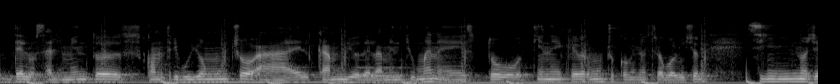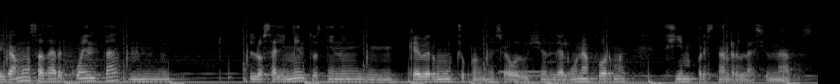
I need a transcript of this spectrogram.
de los alimentos contribuyó mucho al cambio de la mente humana. Esto tiene que ver mucho con nuestra evolución. Si nos llegamos a dar cuenta, los alimentos tienen que ver mucho con nuestra evolución. De alguna forma, siempre están relacionados.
